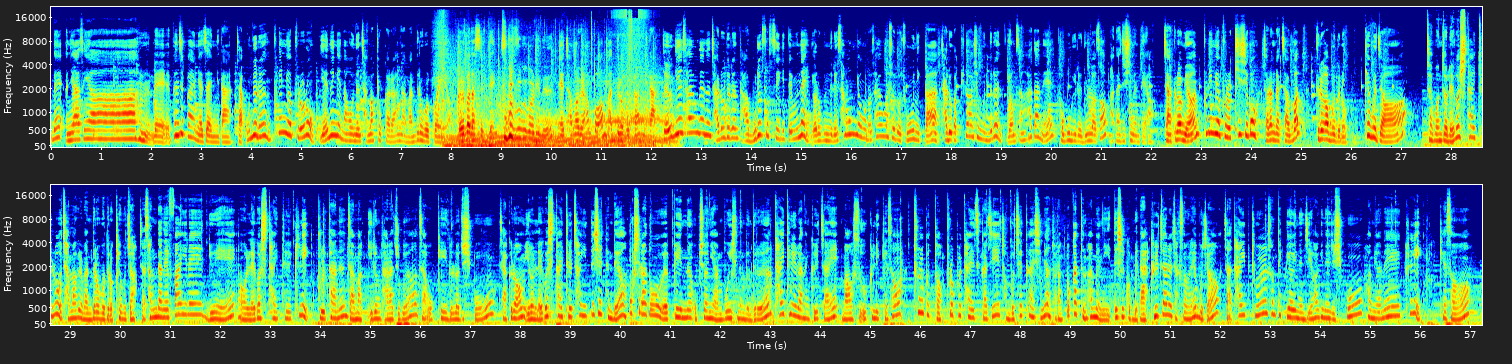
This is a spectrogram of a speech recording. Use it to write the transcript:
네, 안녕하세요. 네, 편집하는 여자입니다. 자, 오늘은 프리미어 프로로 예능에 나오는 자막 효과를 하나 만들어 볼 거예요. 열받았을 때 부글부글거리는 네, 자막을 한번 만들어 볼까 합니다. 자, 여기에 사용되는 자료들은 다 무료 소스이기 때문에 여러분들이 상업용으로 사용하셔도 좋으니까 자료가 필요하신 분들은 영상 하단에 더보기를 눌러서 받아주시면 돼요. 자, 그러면 프리미어 프로 키시고 저랑 같이 한번 들어가 보도록 해보죠. 자 먼저 레거시 타이틀로 자막을 만들어 보도록 해보죠 자 상단의 파일에 뉴에 어, 레거시 타이틀 클릭 불타는 자막 이름 달아주고요 자 오케이 눌러주시고 자 그럼 이런 레거시 타이틀 창이 뜨실 텐데요 혹시라도 웹에 있는 옵션이 안 보이시는 분들은 타이틀이라는 글자에 마우스 우클릭해서 툴부터 프로폴타이즈까지 전부 체크하시면 저랑 똑같은 화면이 뜨실 겁니다. 글자를 작성을 해보죠. 자, 타입 툴 선택되어 있는지 확인해 주시고 화면에 클릭해서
